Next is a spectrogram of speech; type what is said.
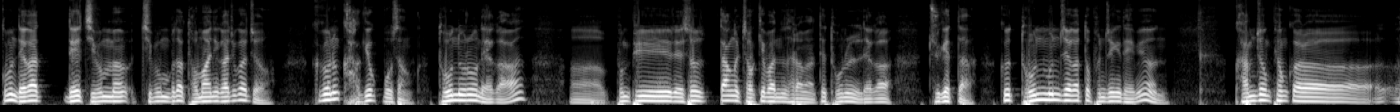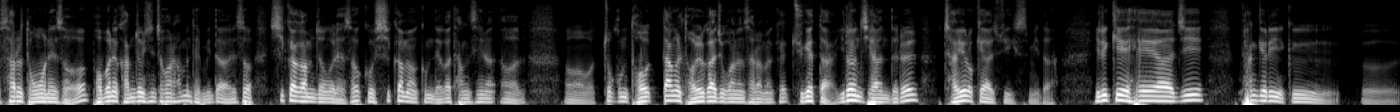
그러면 내가 내 지분만 지분보다 더 많이 가져가죠. 그거는 가격 보상. 돈으로 내가 어 분필에서 땅을 적게 받는 사람한테 돈을 내가 주겠다. 그 돈 문제가 또 분쟁이 되면 감정평가사를 동원해서 법원에 감정 신청을 하면 됩니다. 그래서 시가 감정을 해서 그 시가만큼 내가 당신 어, 어 조금 더 땅을 덜 가져가는 사람에게 주겠다 이런 제안들을 자유롭게 할 수 있습니다. 이렇게 해야지 판결이 그, 그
